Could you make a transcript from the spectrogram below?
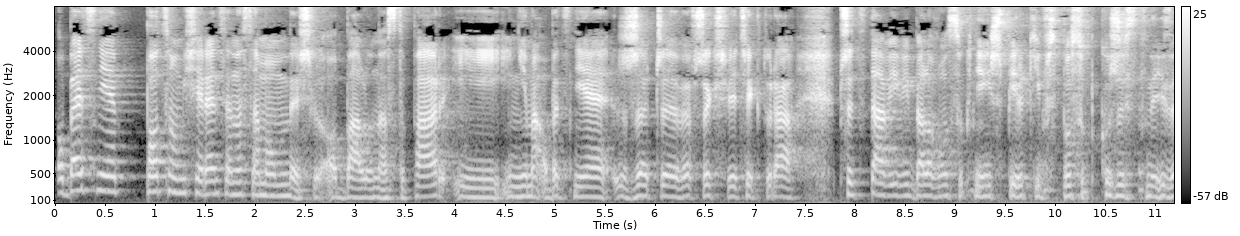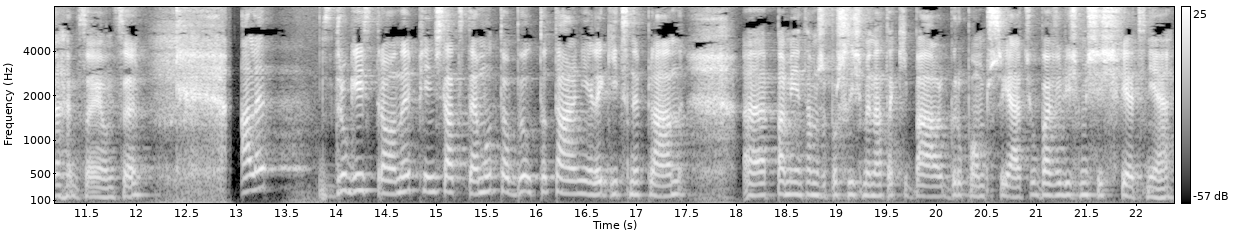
Obecnie pocą mi się ręce na samą myśl o balu na stopar i, i nie ma obecnie rzeczy we wszechświecie, która przedstawi mi balową suknię i szpilki w sposób korzystny i zachęcający. Ale z drugiej strony, pięć lat temu to był totalnie legitny plan. E, pamiętam, że poszliśmy na taki bal grupą przyjaciół, bawiliśmy się świetnie.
